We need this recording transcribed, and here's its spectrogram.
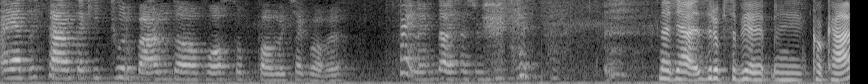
A ja dostałam taki turban do włosów po mycia głowy. Fajny, daj chodź, żeby testować. Nadia, zrób sobie y, koka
